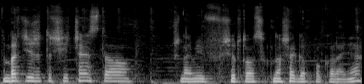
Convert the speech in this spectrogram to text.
Tym bardziej, że to się często, przynajmniej wśród osób naszego pokolenia,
